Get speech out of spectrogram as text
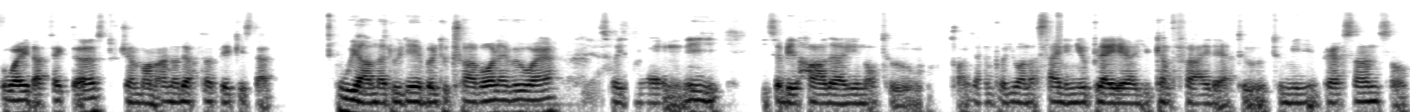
where it affects us. To jump on another topic is that we are not really able to travel everywhere. Yeah. So it, it's a bit harder, you know, to, for example, you want to sign a new player, you can't fly there to, to meet in person. So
